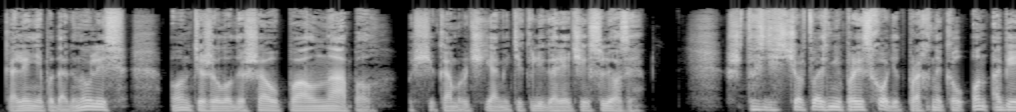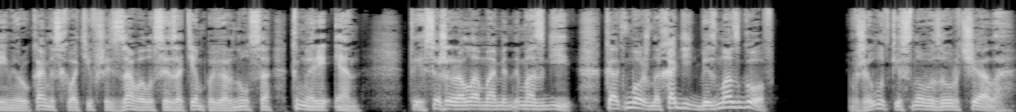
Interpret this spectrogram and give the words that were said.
Колени подогнулись, он, тяжело дыша, упал на пол. По щекам ручьями текли горячие слезы. «Что здесь, черт возьми, происходит?» — прохныкал он, обеими руками схватившись за волосы, затем повернулся к Мэри Энн. «Ты сожрала мамины мозги! Как можно ходить без мозгов?» В желудке снова заурчало.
